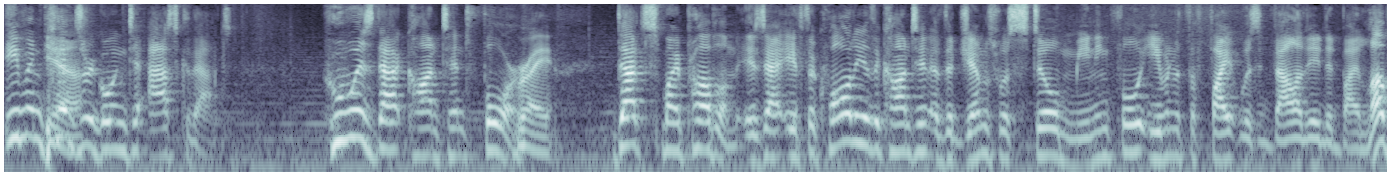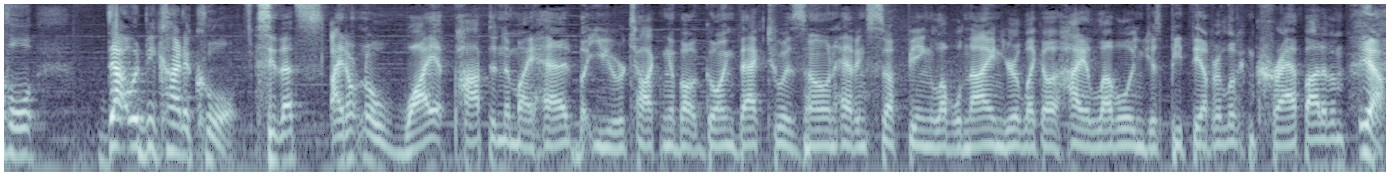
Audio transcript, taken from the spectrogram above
Even kids Yeah. are going to ask that. Who is that content for? Right. That's my problem. Is that if the quality of the content of the gems was still meaningful, even if the fight was invalidated by level, that would be kind of cool. See, that's I don't know why it popped into my head, but you were talking about going back to a zone, having stuff being level nine. You're like a high level, and you just beat the ever living crap out of them. Yeah.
